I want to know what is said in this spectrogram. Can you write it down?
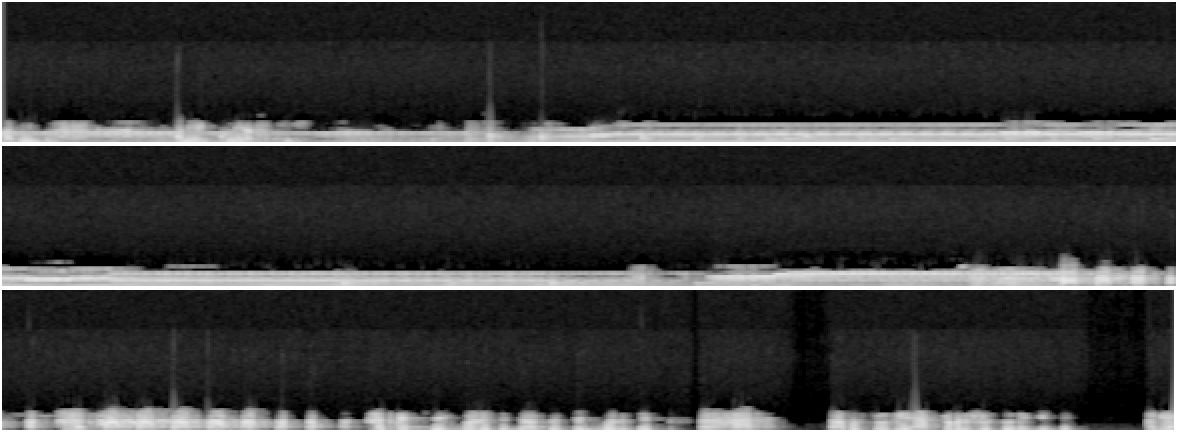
আপনি আমি এক্ষুনি আসছি। ডাক্তার ঠিক বলেছেন। হ্যাঁ হ্যাঁ হ্যাঁ। তাপস চৌধুরী একেবারে সুস্থ হয়ে গিয়েছে। আগে?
